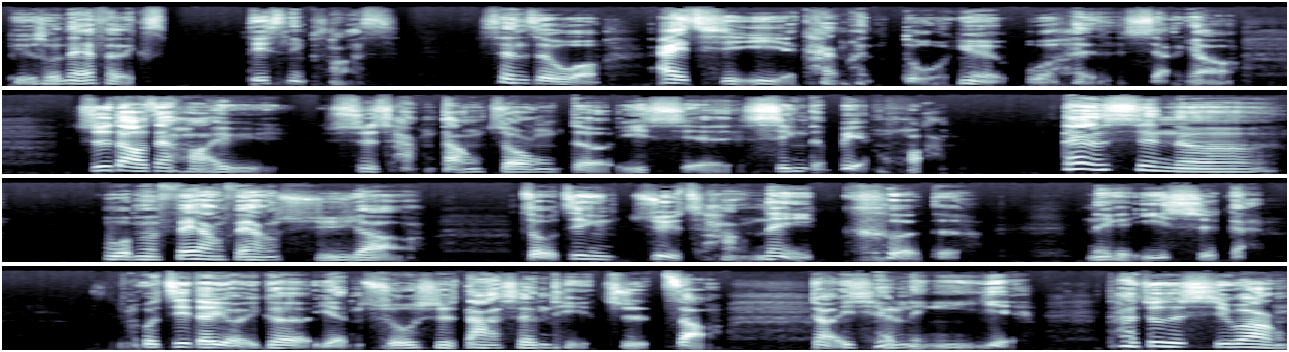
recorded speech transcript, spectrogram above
比如说 Netflix、Disney Plus。甚至我爱奇艺也看很多，因为我很想要知道在华语市场当中的一些新的变化。但是呢，我们非常非常需要走进剧场那一刻的那个仪式感。我记得有一个演出是大身体制造，叫《一千零一夜》，他就是希望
